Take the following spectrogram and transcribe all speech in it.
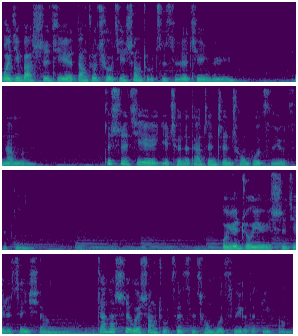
我已经把世界当作囚禁上主之子的监狱，那么，这世界也成了他真正重获自由之地。我愿着眼于世界的真相，将它视为上主之子重获自由的地方。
